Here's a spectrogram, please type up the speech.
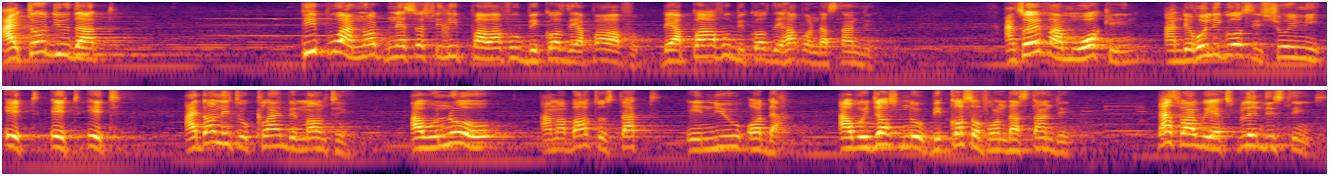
I told you that people are not necessarily powerful because they are powerful. They are powerful because they have understanding. And so if I'm walking and the Holy Ghost is showing me eight, eight, eight, I don't need to climb a mountain. I will know I'm about to start a new order. I will just know because of understanding. That's why we explain these things.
